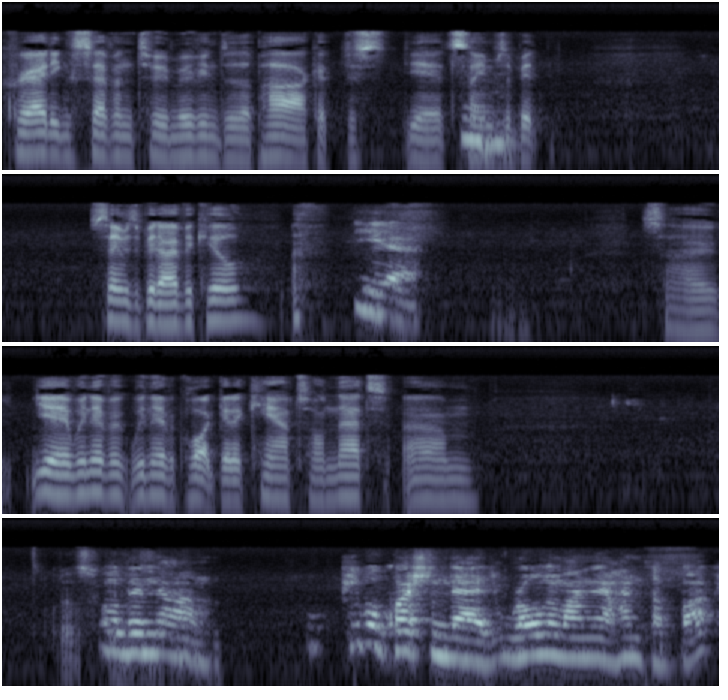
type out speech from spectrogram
creating seven to move into the park, it just yeah, it seems Mhm. a bit seems a bit overkill. Yeah. So yeah, we never we never quite get a count on that. Um, what else Well, then um, people question that Roland wanted to hunt the buck,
